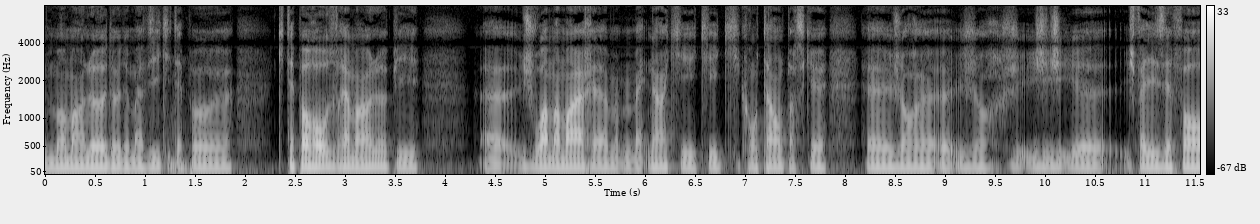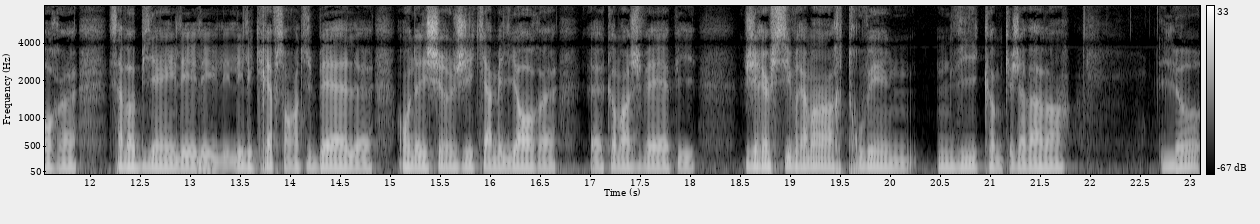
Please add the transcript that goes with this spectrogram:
moment-là de, de ma vie qui était pas, euh, qui était pas rose vraiment. Là. Puis euh, je vois ma mère euh, maintenant qui est, qui, est, qui est contente parce que euh, genre, genre je fais des efforts, ça va bien, les, les, les, les greffes sont rendues belles, on a des chirurgies qui améliorent comment je vais, puis j'ai réussi vraiment à retrouver une, une vie comme que j'avais avant. Là,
